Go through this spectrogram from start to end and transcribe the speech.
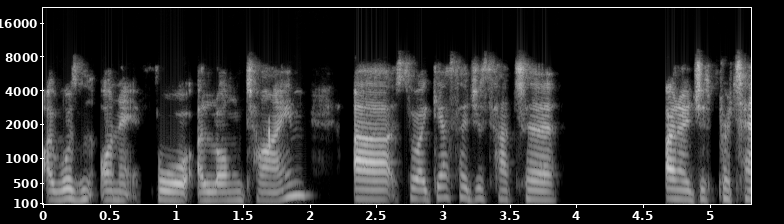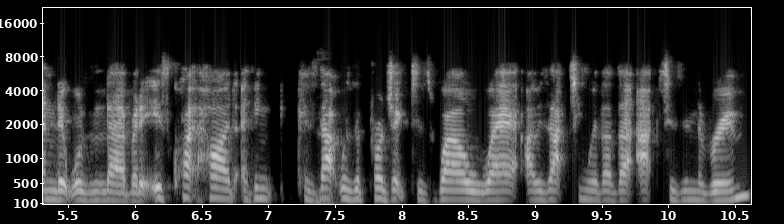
I wasn't on it for a long time. Uh, so I guess I just had to I know, just pretend it wasn't there. But it is quite hard, I think, because mm. that was a project as well where I was acting with other actors in the room,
